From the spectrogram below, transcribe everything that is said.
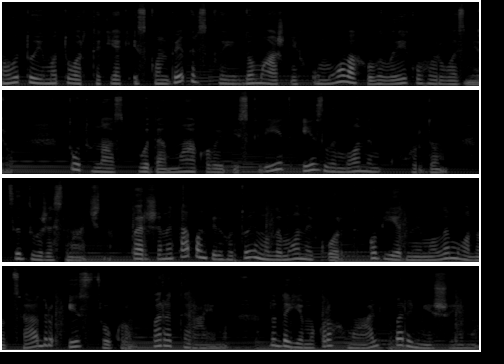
Готуємо тортик як із кондитерської в домашніх умовах великого розміру. Тут у нас буде маковий бісквіт із лимонним курдом. Це дуже смачно. Першим етапом підготуємо лимонний курд. Об'єднуємо лимонну цедру із цукром, перетираємо, додаємо крохмаль, перемішуємо.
